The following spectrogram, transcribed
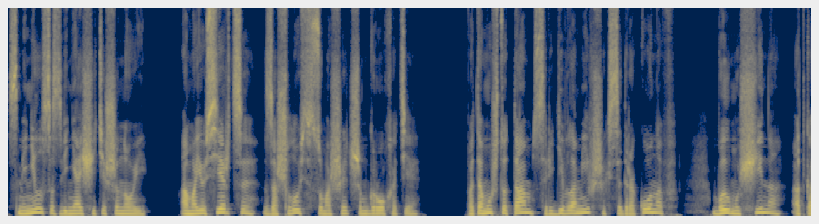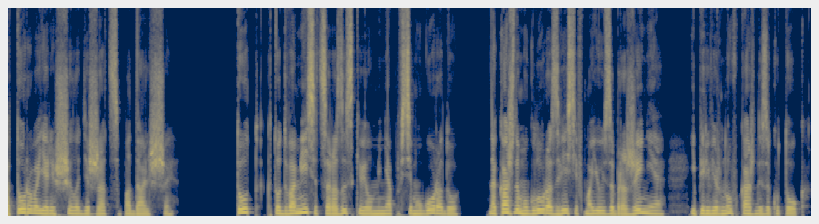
сменился звенящей тишиной, а мое сердце зашлось в сумасшедшем грохоте, потому что там, среди вломившихся драконов, был мужчина, от которого я решила держаться подальше. Тот, кто два месяца разыскивал меня по всему городу, на каждом углу развесив мое изображение и перевернув каждый закуток.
